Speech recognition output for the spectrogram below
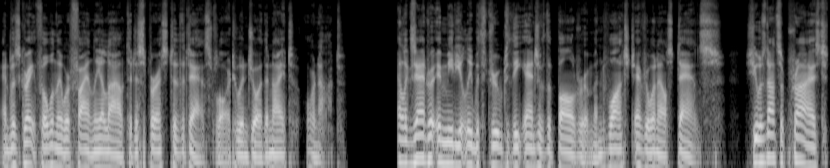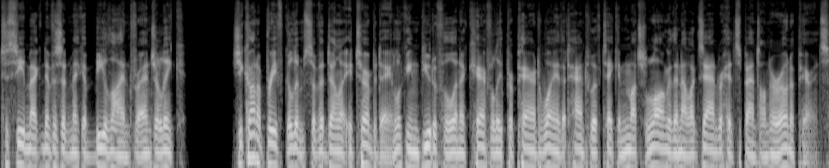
and was grateful when they were finally allowed to disperse to the dance floor to enjoy the night or not. Alexandra immediately withdrew to the edge of the ballroom and watched everyone else dance. She was not surprised to see Magnificent make a beeline for Angelique. She caught a brief glimpse of Adela Iturbide looking beautiful in a carefully prepared way that had to have taken much longer than Alexandra had spent on her own appearance.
